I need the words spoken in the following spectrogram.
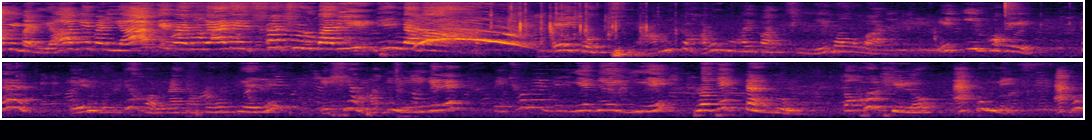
আগে বাড়ি আগে বাড়ি আগে বাড়ি, আগে শ্বশুর বাড়ি, জিন্দাবাদ। এই করছি। আমি তো আরও ভয় পাচ্ছি, হে ভগবান, এ কি হবে? হ্যাঁ এর মধ্যে হরনা চক্রবর্তী এলেন এসে আমাকে নিয়ে গেলেন পেছনে ইয়ে দিয়ে গিয়ে প্রজেক্টার রুম তখন ছিল এখন নেই। এখন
